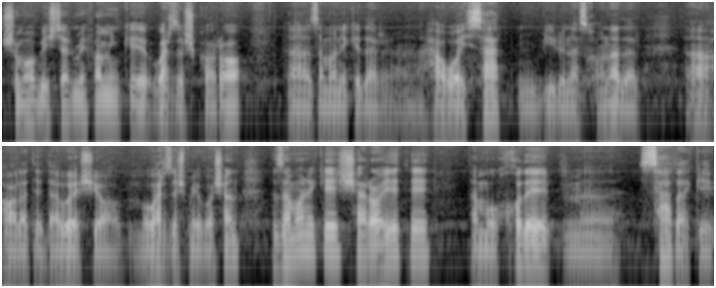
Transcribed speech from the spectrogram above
شما بیشتر می‌فهمین که ورزشکارا زمانی که در هوای سرد بیرون از خانه در حالت دوش یا ورزش می باشند زمانی که شرایط خود سرده که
